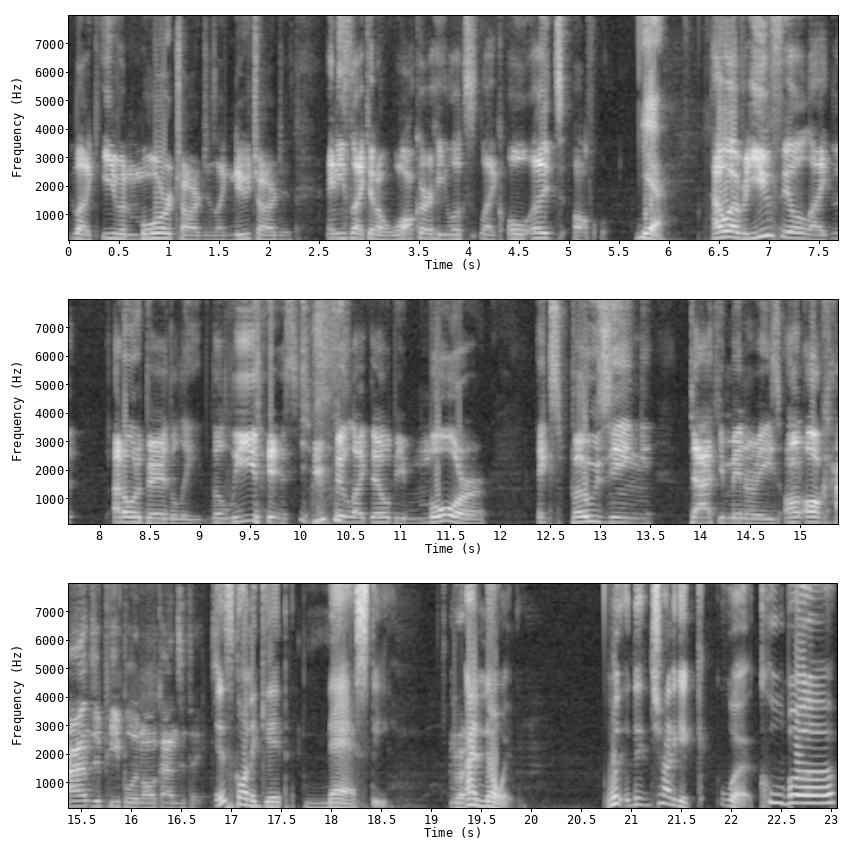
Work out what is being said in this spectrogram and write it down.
like even more charges, like new charges, and he's like in a walker. He looks like old. It's awful. yeah, However, you feel like I don't want to bury the lead. The lead is you feel like there will be more exposing documentaries on all kinds of people and all kinds of things. it's gonna get nasty. Right. I know it. What, they're trying to get what? Cuba.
